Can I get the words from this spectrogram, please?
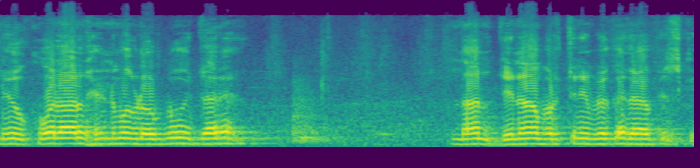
ನೀವು ಕೋಲಾರದ ಹೆಣ್ಣುಮಗಳೊಬ್ಬರು ಇದ್ದಾರೆ. ನಾನು ದಿನ ಬರ್ತೀನಿ ಬೇಕಾದರೆ ಆಫೀಸ್ಗೆ.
